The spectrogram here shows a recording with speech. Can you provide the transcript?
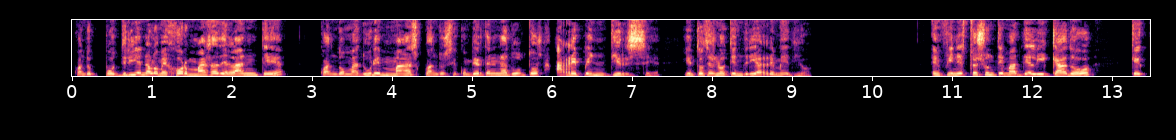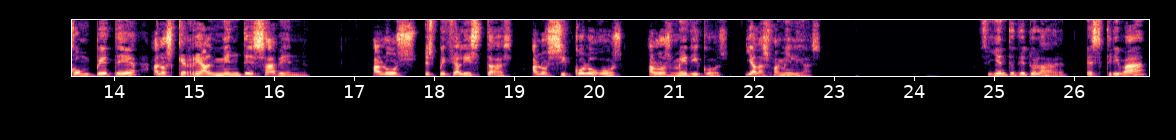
cuando podrían a lo mejor más adelante, cuando maduren más, cuando se convierten en adultos, arrepentirse, y entonces no tendría remedio. En fin, esto es un tema delicado que compete a los que realmente saben, a los especialistas, a los psicólogos, a los médicos y a las familias. Siguiente titular. Escriba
